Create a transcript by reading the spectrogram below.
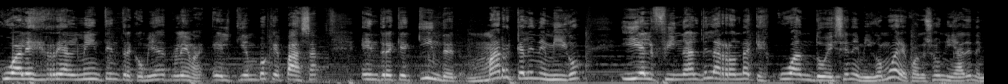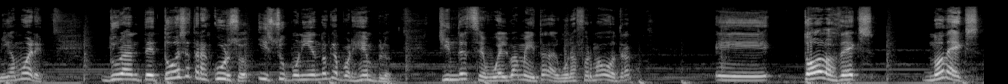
¿cuál es realmente, entre comillas, el problema? El tiempo que pasa entre que Kindred marca al enemigo y el final de la ronda que es cuando ese enemigo muere, cuando esa unidad enemiga muere durante todo ese transcurso y suponiendo que, por ejemplo, Kindred se vuelva meta de alguna forma u otra, eh, todos los decks, no decks,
